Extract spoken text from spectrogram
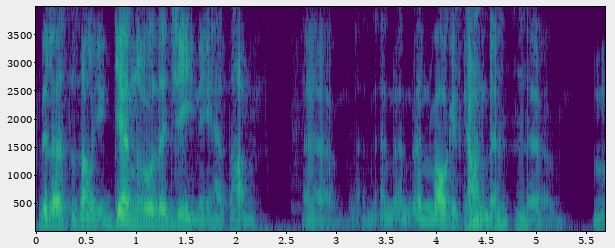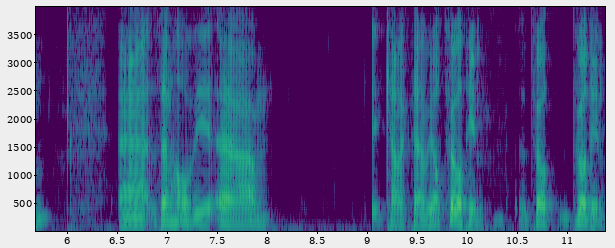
Det löstes aldrig. Genro the Genie hette han. Eh, en, en, en magisk Mm, ande. mm, mm. Mm. Sen har vi karaktär, vi har två till. Två, två till.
